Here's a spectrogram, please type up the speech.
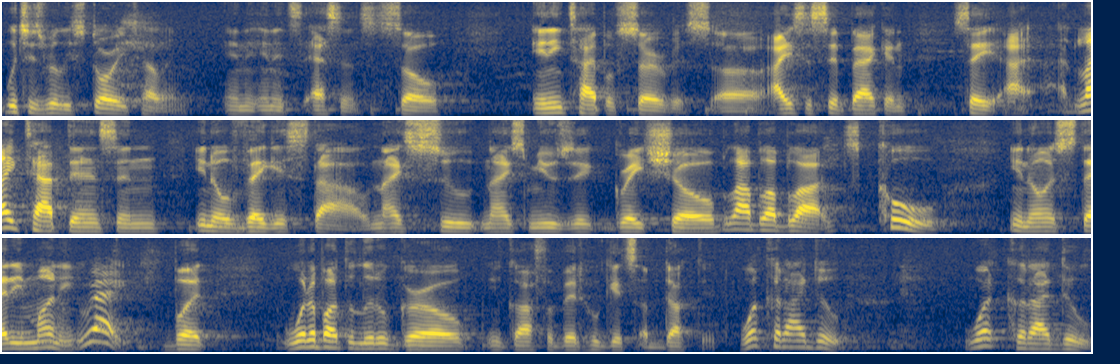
which is really storytelling in, in its essence. So, any type of service. Uh, I used to sit back and say, I, I like tap dancing, you know, Vegas style, nice suit, nice music, great show, blah, blah, blah. It's cool. You know, it's steady money, right. But what about the little girl, God forbid, who gets abducted? What could I do? What could I do?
